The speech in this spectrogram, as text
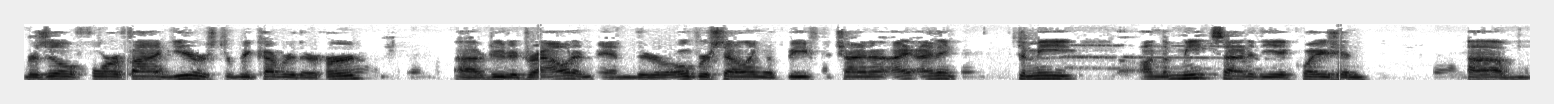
Brazil four or five years to recover their herd uh, due to drought and, and their overselling of beef to China. I, I think, to me, on the meat side of the equation, um,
